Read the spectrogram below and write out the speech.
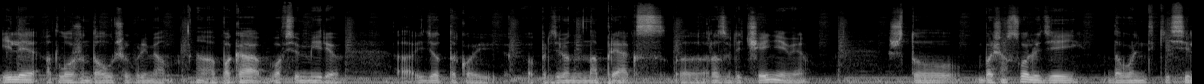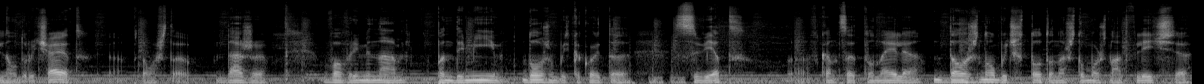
или отложен до лучших времен. А пока во всем мире э, идет такой определенный напряг с э, развлечениями, что большинство людей довольно-таки сильно удручает, потому что даже во времена пандемии должен быть какой-то свет в конце туннеля. Должно быть что-то, на что можно отвлечься,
